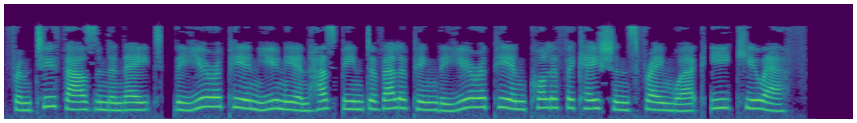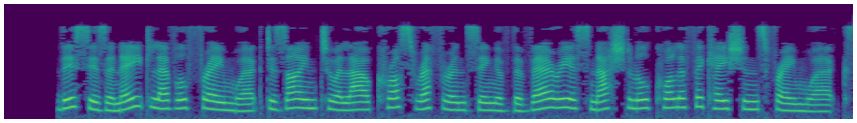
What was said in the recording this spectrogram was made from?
from 2008, the European Union has been developing the European Qualifications Framework (EQF). This is an eight-level framework designed to allow cross-referencing of the various national qualifications frameworks.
